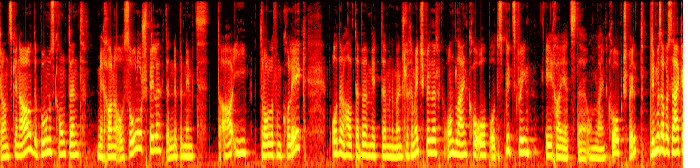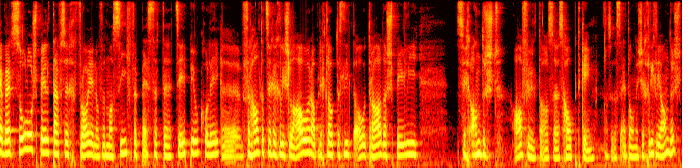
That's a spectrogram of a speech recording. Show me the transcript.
Ganz genau, der Bonus-Content. Man kann auch solo spielen, dann übernimmt der AI die Rolle vom Kollegen oder halt eben mit einem menschlichen Mitspieler, Online-Koop oder Splitscreen. Ich habe jetzt äh, Online-Koop gespielt. Ich muss aber sagen, wer Solo spielt, darf sich freuen auf einen massiv verbesserten CPU-Kollegen. Äh, verhaltet sich ein bisschen schlauer, aber ich glaube, das liegt auch daran, dass Spiele sich anders anfühlt als äh, das Hauptgame. Also das Add-on ist ein bisschen anders.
